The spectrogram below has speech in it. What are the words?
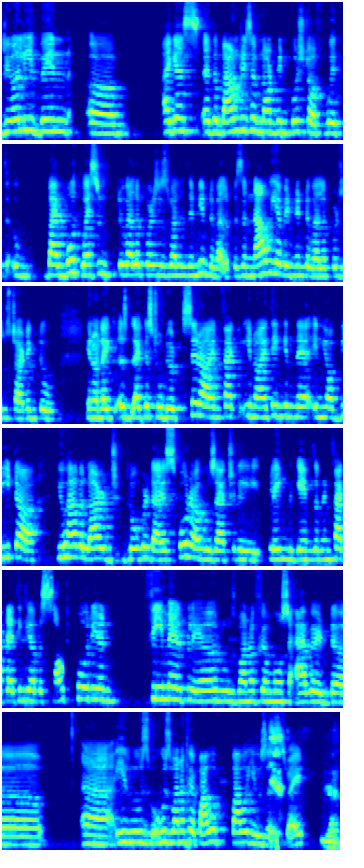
really been. Um, I guess uh, the boundaries have not been pushed off with by both Western developers as well as Indian developers, and now we have Indian developers who are starting to, you know, like like a studio Sirah. In fact, you know, I think in the in your beta you have a large global diaspora who's actually playing the games, and in fact, I think you have a South Korean female player who's one of your most avid uh, uh, who's who's one of your power power users, right? Yeah,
